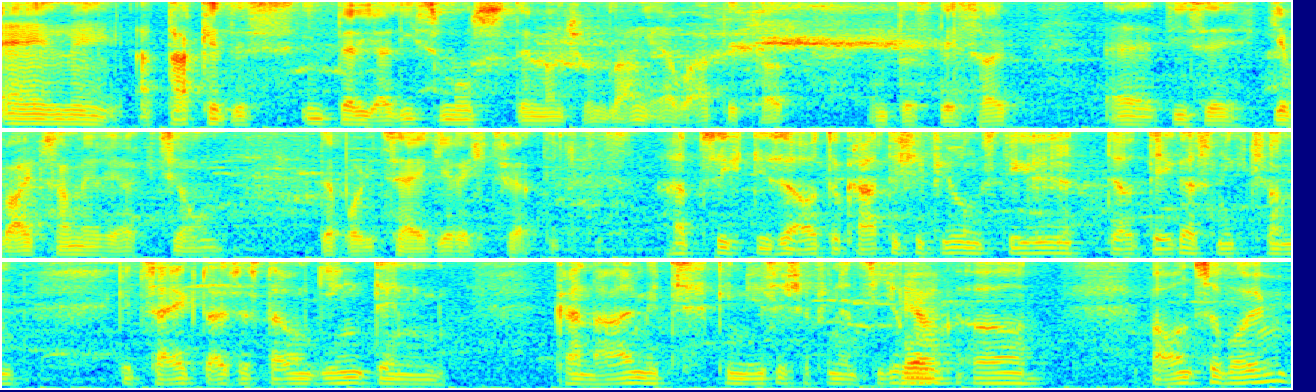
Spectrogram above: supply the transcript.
eine Attacke des Imperialismus, den man schon lange erwartet hat und dass deshalb äh, diese gewaltsame Reaktion der Polizei gerechtfertigt ist. Hat sich dieser autokratische Führungsstil der Ortegas nicht schon gezeigt, als es darum ging, den Kanal mit chinesischer Finanzierung ja. äh, bauen zu wollen?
